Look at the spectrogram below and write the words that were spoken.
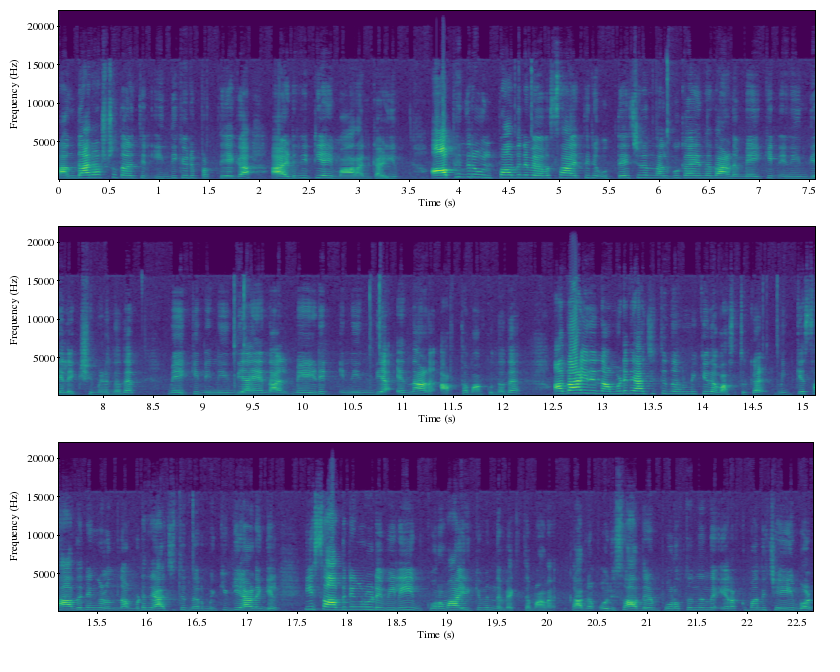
അന്താരാഷ്ട്ര തലത്തിൽ ഇന്ത്യയ്ക്ക് ഒരു പ്രത്യേക ഐഡന്റിറ്റിയായി മാറാൻ കഴിയും. ആഭ്യന്തര ഉൽപാദന വ്യവസായത്തിന് ഉത്തേജനം നൽകുക എന്നതാണ് മേക്ക് ഇൻ ഇന്ത്യ ലക്ഷ്യമിടുന്നത്. മേക്ക് ഇൻ ഇൻ ഇന്ത്യ എന്നാൽ മെയ്ഡ് ഇൻ ഇൻ ഇന്ത്യ എന്നാണ് അർത്ഥമാക്കുന്നത്. അതായത് നമ്മുടെ രാജ്യത്ത് നിർമ്മിക്കുന്ന വസ്തുക്കൾ മിക്ക സാധനങ്ങളും നമ്മുടെ രാജ്യത്ത് നിർമ്മിക്കുകയാണെങ്കിൽ ഈ സാധനങ്ങളുടെ വിലയും കുറവായിരിക്കുമെന്ന് വ്യക്തമാണ്. കാരണം ഒരു സാധനം പുറത്തുനിന്ന് ഇറക്കുമതി ചെയ്യുമ്പോൾ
